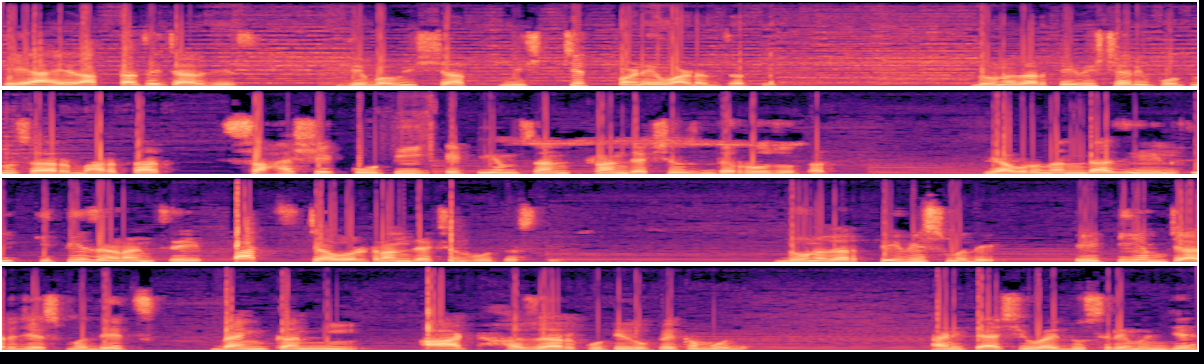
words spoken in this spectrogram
हे आहेत आत्ताचे चार्जेस जे भविष्यात निश्चितपणे वाढत जातील. दोन हजार तेवीसच्या रिपोर्टनुसार भारतात सहाशे कोटी ए टी एम ट्रान्झॅक्शन्स दररोज होतात. यावरून अंदाज येईल की किती जणांचे पाचच्या वर ट्रान्झॅक्शन होत असते. दोन हजार तेवीसमध्ये एटीएम चार्जेस चार्जेसमध्येच बँकांनी आठ हजार कोटी रुपये कमवले. आणि त्याशिवाय दुसरे म्हणजे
